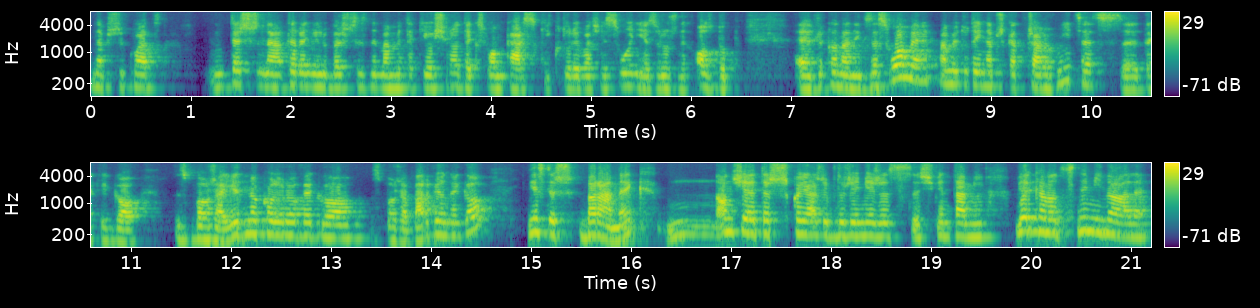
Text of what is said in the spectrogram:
na przykład też na terenie Lubelszczyzny mamy taki ośrodek słomkarski, który właśnie słynie z różnych ozdób wykonanych ze słomy. Mamy tutaj na przykład czarownicę z takiego zboża jednokolorowego, zboża barwionego. Jest też baranek. Mm, On się też kojarzy w dużej mierze z świętami wielkanocnymi, no ale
